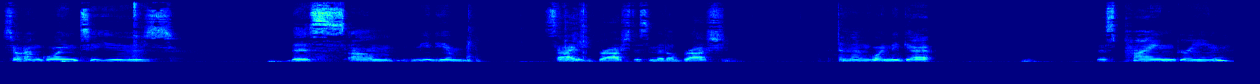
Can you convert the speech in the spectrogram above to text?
So I'm going to use this um, medium sized brush, this middle brush, and I'm going to get this pine green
